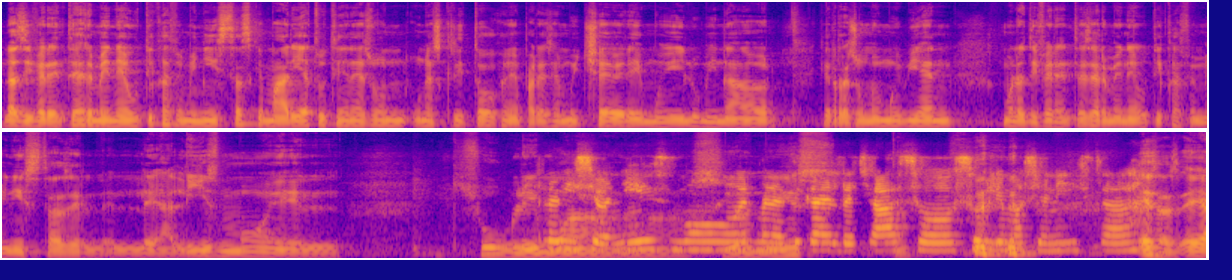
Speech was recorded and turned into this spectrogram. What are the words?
las diferentes hermenéuticas feministas, que María, tú tienes un, un escrito que me parece muy chévere y muy iluminador, que resume muy bien como las diferentes hermenéuticas feministas, el, lealismo, el sublimacionismo. Revisionismo, hermenéutica del rechazo, sublimacionista. Esas, eh,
